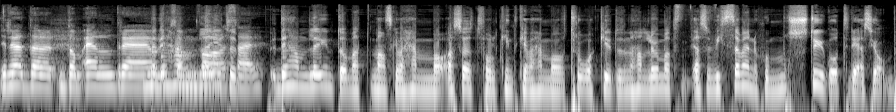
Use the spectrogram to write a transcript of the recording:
rädda de äldre. Men det, liksom handlar ju typ, det handlar ju inte om att man ska vara hemma, alltså att folk inte kan vara hemma och vara tråkiga utan det handlar om att alltså, vissa människor måste ju gå till deras jobb.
